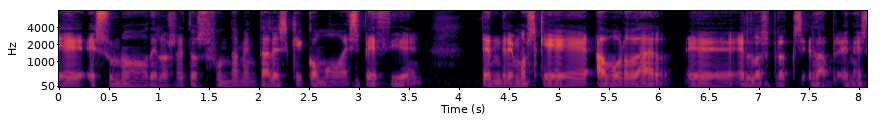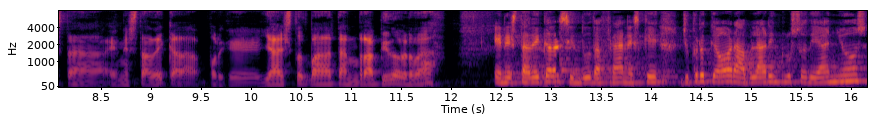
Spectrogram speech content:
eh, es uno de los retos fundamentales que como especie tendremos que abordar eh, en, los en, esta, en esta década, porque ya esto va tan rápido, ¿verdad? En esta década, sin duda, Fran, es que yo creo que ahora hablar incluso de años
